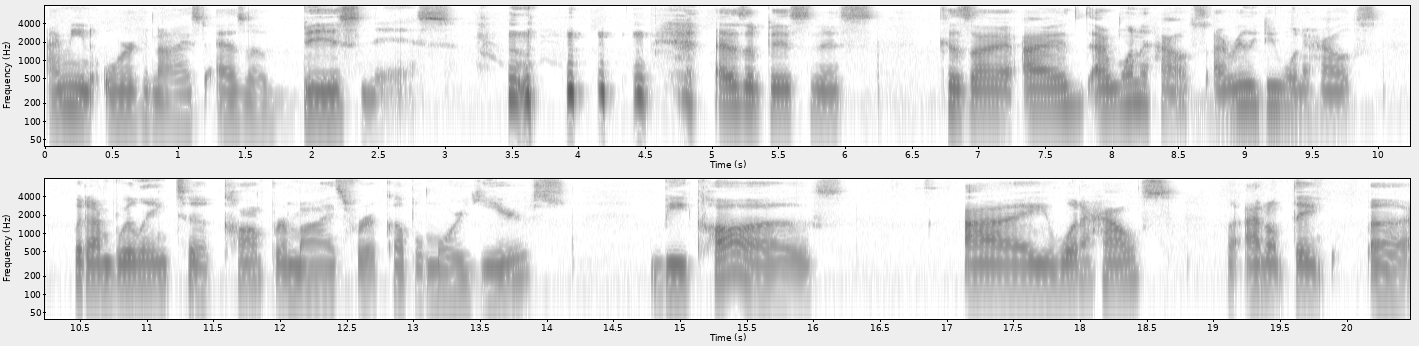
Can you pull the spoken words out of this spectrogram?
I mean organized as a business. As a business. Because I, I i want a house. I really do want a house but i'm willing to compromise for a couple more years because i want a house but i don't think uh,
